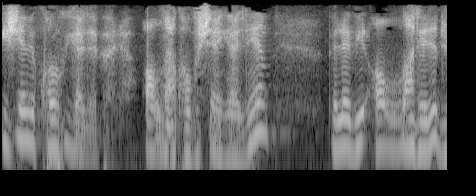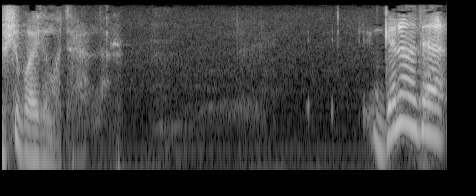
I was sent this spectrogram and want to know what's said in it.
İçine bir korku geldi böyle. Allah korkusuna geldi. Böyle bir Allah dedi düştü bayıldı muhteremler. Genelde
